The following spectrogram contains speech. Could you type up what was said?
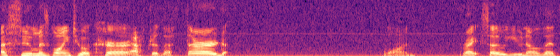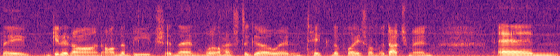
assume is going to occur after the third one. right? So you know that they get it on on the beach, and then Will has to go and take the place on the Dutchman, and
